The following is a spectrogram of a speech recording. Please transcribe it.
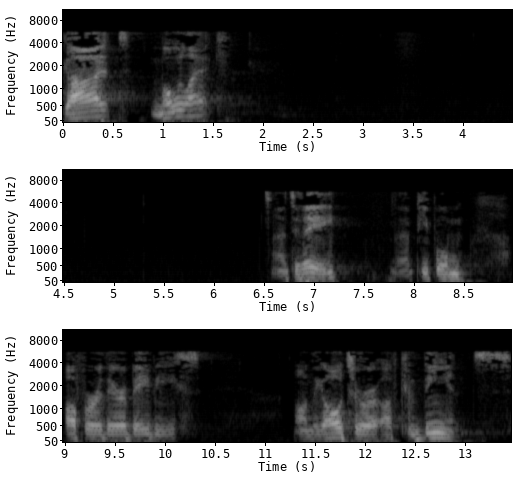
god Molech. Uh, today, uh, people offer their babies on the altar of convenience.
